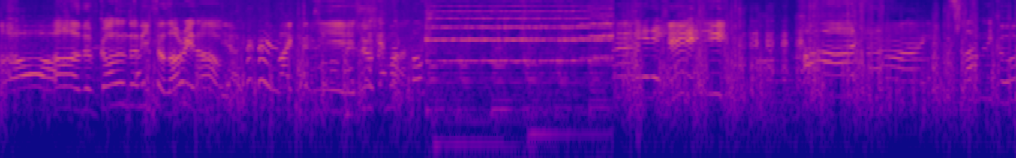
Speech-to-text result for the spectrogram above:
Oh, they've gone underneath the lorry now. Yeah. yeah look, man. Katie! Hi! Hi! Assalamu alaikum!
